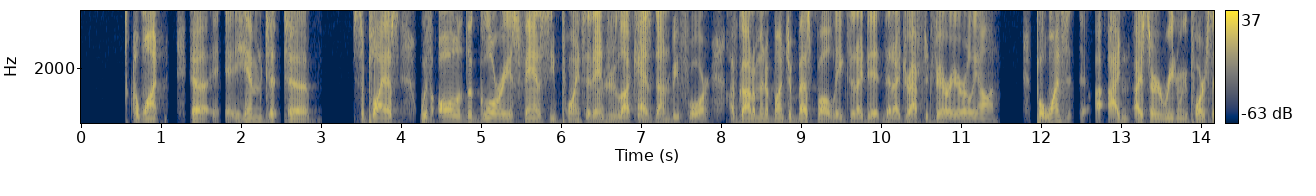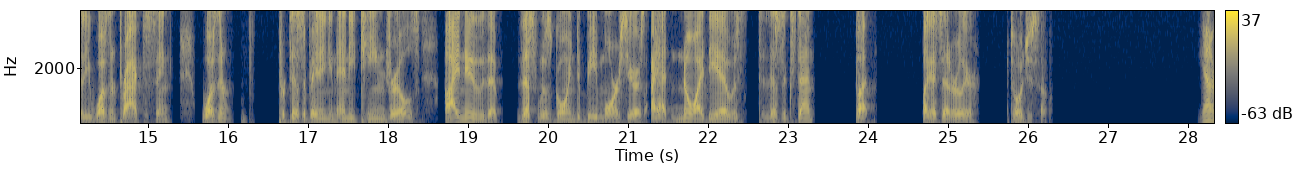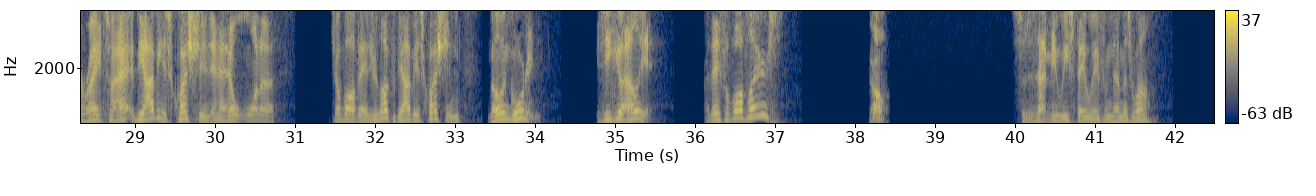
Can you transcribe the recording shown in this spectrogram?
I want uh, him to to supply us with all of the glorious fantasy points that Andrew Luck has done before. I've got him in a bunch of best ball leagues that I did that I drafted very early on. But once I, I started reading reports that he wasn't practicing, wasn't participating in any team drills, I knew that this was going to be more serious. I had no idea it was to this extent, but like I said earlier, I told you so. You got it right. So I, the obvious question, and I don't want to jump off Andrew Luck, but the obvious question: Melvin Gordon, Ezekiel Elliott, are they football players? No. So does that mean we stay away from them as well?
